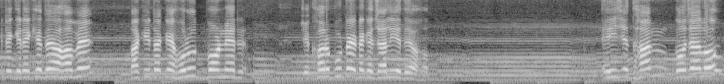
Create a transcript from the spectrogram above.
এটাকে রেখে দেওয়া হবে। বাকিটাকে হলুদ বর্ণের যে খড়কুটা এটাকে জ্বালিয়ে দেওয়া হবে। এই যে ধান গজালো,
